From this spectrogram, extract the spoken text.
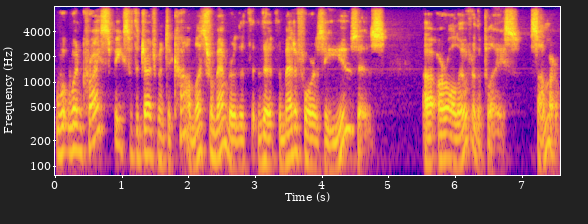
when Christ speaks of the judgment to come, let's remember that the, that the metaphors he uses uh, are all over the place. Some are,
